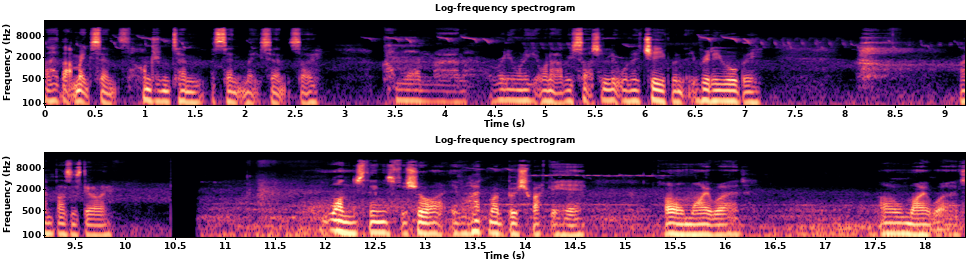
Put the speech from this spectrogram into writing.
that, that makes sense. 110% makes sense. So come on, man. I really want to get one out. It'll be such a little achievement. It really will be. I'm buzzing still. Eh? One thing's for sure. If I had my bushwhacker here, oh my word. Oh my word.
